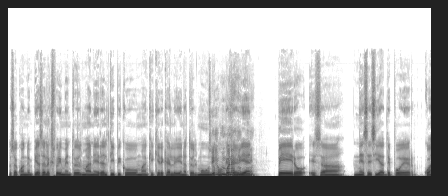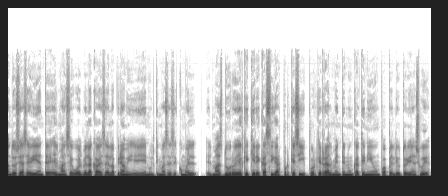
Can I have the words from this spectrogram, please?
o sea, cuando empieza el experimento del man, era el típico man que quiere caerle bien a todo el mundo, Sí, como que se ve bien. Pero esa necesidad de poder, cuando se hace evidente, el man se vuelve la cabeza de la pirámide y en últimas es como el, el más duro y el que quiere castigar porque sí, porque realmente nunca ha tenido un papel de autoridad en su vida.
